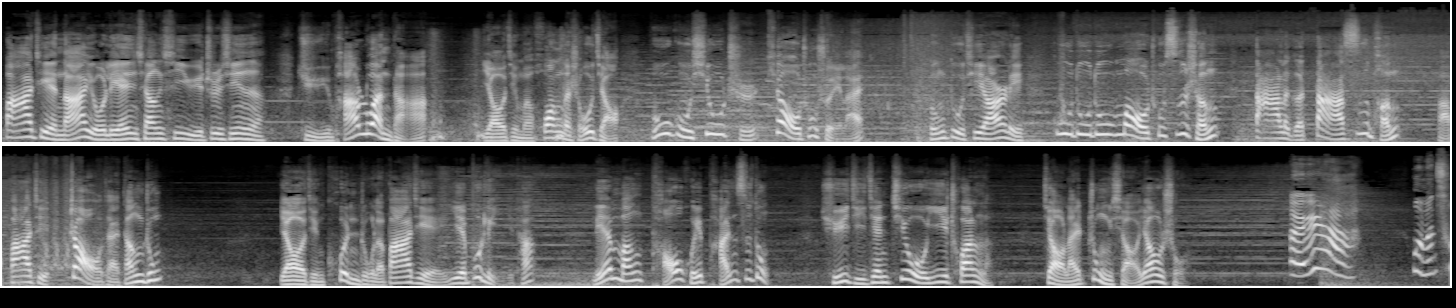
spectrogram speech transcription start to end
八戒哪有怜香惜玉之心啊？举耙乱打，妖精们慌了手脚，不顾羞耻，跳出水来，从肚脐眼里咕嘟嘟冒出丝绳，搭了个大丝棚。把八戒罩在当中，妖精困住了八戒，也不理他，连忙逃回盘丝洞，取几件旧衣穿了，叫来众小妖说：“儿啊，我们错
